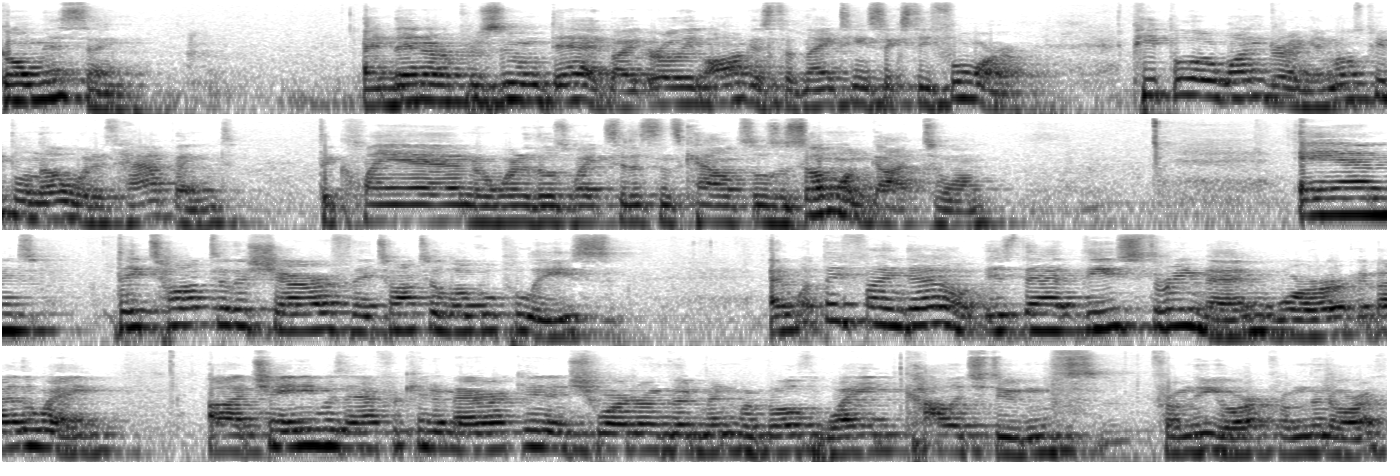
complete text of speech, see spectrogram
go missing and then are presumed dead by early August of 1964, people are wondering, and most people know what has happened, the Klan or one of those white citizens councils or someone got to them. And they talk to the sheriff, they talk to local police, and what they find out is that these three men were, by the way, uh, Chaney was African American and Schwerner and Goodman were both white college students from New York, from the north.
